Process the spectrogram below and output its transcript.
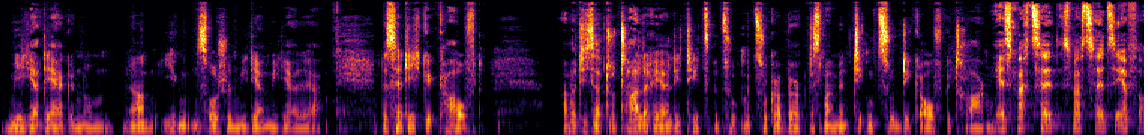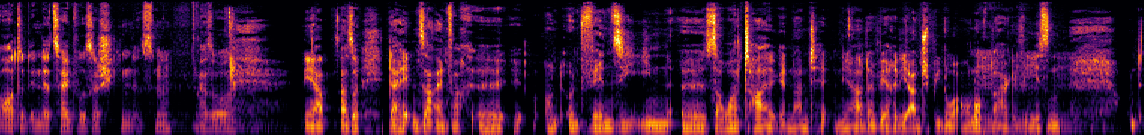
Milliardär genommen, ja, irgendein Social Media Milliardär, das hätte ich gekauft. Aber dieser totale Realitätsbezug mit Zuckerberg, das war mir ein Ticken zu dick aufgetragen. Ja, es macht's halt, es macht's halt sehr verortet in der Zeit, wo es erschienen ist, ne? Also. Ja, also da hätten sie einfach äh, und und wenn sie ihn äh, Sauertal genannt hätten, ja, dann wäre die Anspielung auch noch mhm. da gewesen. Mhm. Und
